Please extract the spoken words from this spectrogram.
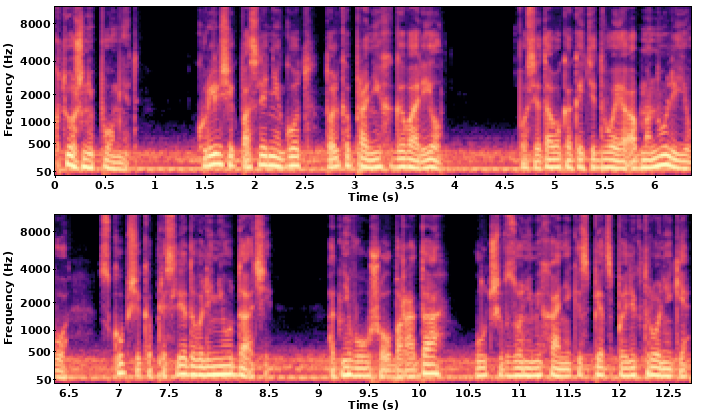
Кто ж не помнит? Курильщик последний год только про них и говорил. После того, как эти двое обманули его, скупщика преследовали неудачи. От него ушел Борода, лучший в зоне механик и спец по электронике.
